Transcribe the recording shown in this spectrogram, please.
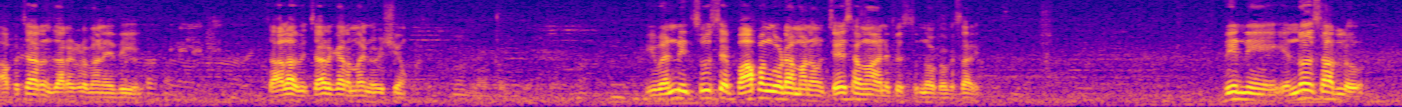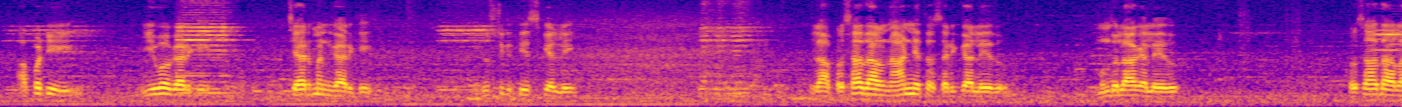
అపచారం జరగడం అనేది చాలా విచారకరమైన విషయం. ఇవన్నీ చూసే పాపం కూడా మనం చేశామా అనిపిస్తుంది ఒక్కొక్కసారి. దీన్ని ఎన్నోసార్లు అప్పటి ఈఓ గారికి చైర్మన్ గారికి దృష్టికి తీసుకెళ్ళి ఇలా ప్రసాదాల నాణ్యత సరిగ్గా లేదు ముందులాగా లేదు. ప్రసాదాల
